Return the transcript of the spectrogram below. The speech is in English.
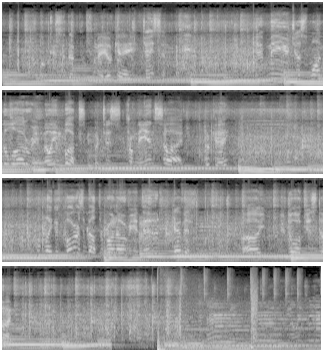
Look too seductive to me. Okay, Jason. Give me you just won the lottery, a million bucks, but just from the inside, okay? Look like a car's about to run over you, dude. Kevin, uh, your dog just died.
